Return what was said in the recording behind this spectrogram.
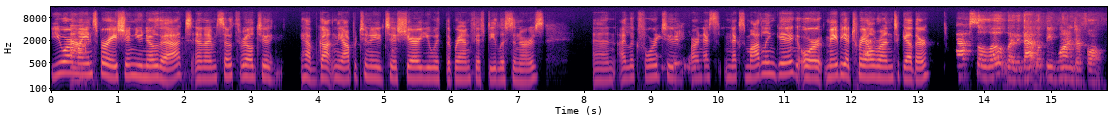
you are my uh, inspiration. You know that. And I'm so thrilled to have gotten the opportunity to share you with the Brand 50 listeners and I look forward to our next next modeling gig or maybe a trail run together. Absolutely, that would be wonderful.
